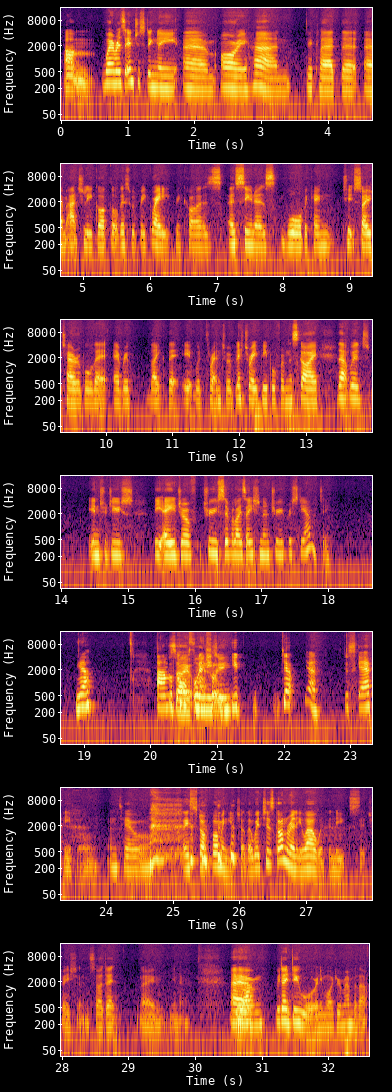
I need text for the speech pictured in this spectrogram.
Um, Whereas, interestingly, um, R.P. Hearn declared that um, actually God thought this would be great because as soon as war became too, so terrible that every like that it would threaten to obliterate people from the sky, that would introduce the age of true civilization and true Christianity. yeah. Um, of So, course, all you need to- you, yep, Yeah, just scare people until they stop bombing each other, which has gone really well with the nukes situation. So I don't know, you know. Um, Yeah. We don't do war anymore. Do you remember that?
